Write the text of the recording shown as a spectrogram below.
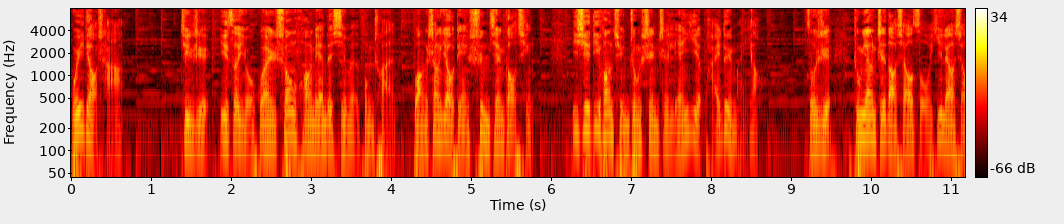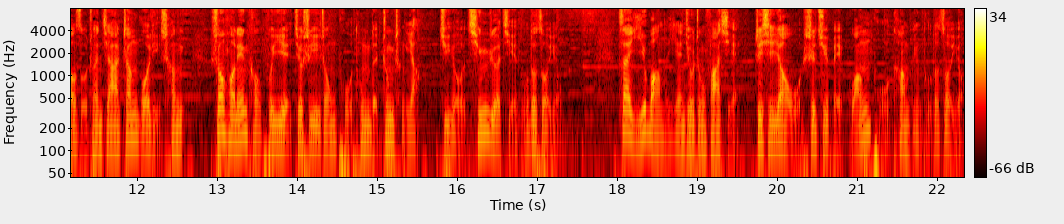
微调查，近日一则有关双黄连的新闻疯传，网上药店瞬间告罄，一些地方群众甚至连夜排队买药。昨日，中央指导小组医疗小组专家张伯礼称，双黄连口服液就是一种普通的中成药，具有清热解毒的作用。在以往的研究中发现，这些药物是具备广谱抗病毒的作用，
